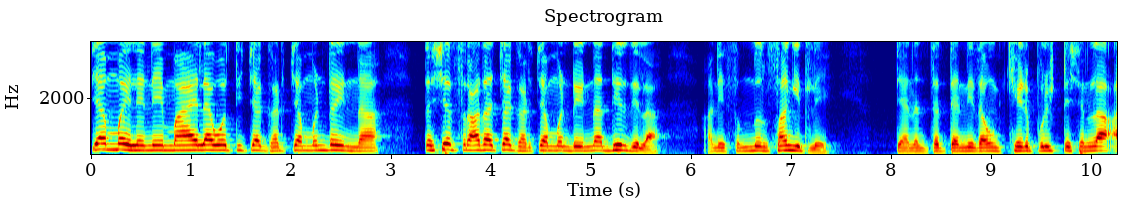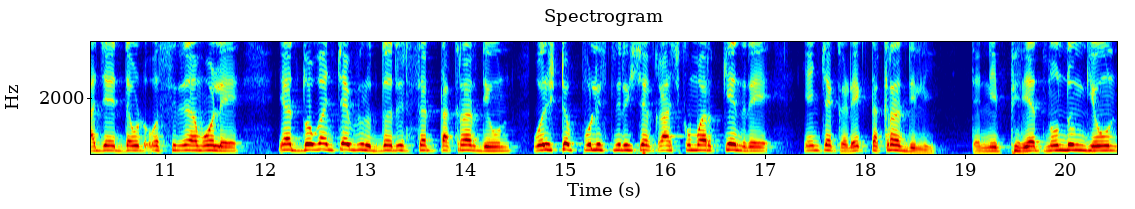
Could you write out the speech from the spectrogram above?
त्या महिलेने मायाला व तिच्या घरच्या मंडळींना तसेच राधाच्या घरच्या मंडळींना धीर दिला आणि समजून सांगितले. त्यानंतर त्यांनी जाऊन खेड पोलीस स्टेशनला अजय दौड व श्रीराम होले या दोघांच्या विरुद्ध रिटसर तक्रार देऊन वरिष्ठ पोलीस निरीक्षक राजकुमार केंद्रे यांच्याकडे एक तक्रार दिली. त्यांनी फिर्याद नोंदवून घेऊन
